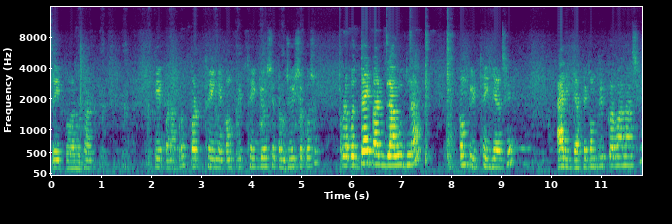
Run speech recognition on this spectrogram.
શેપ વાળો ભાગ. તે પણ આપણો કટ થઈને કમ્પ્લીટ થઈ ગયો છે. તમે જોઈ શકો છો. આપણા બધાય પાર્ટ બ્લાઉઝના કમ્પ્લીટ થઈ ગયા છે. આ રીતે આપણે કમ્પ્લીટ કરવાના છે.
